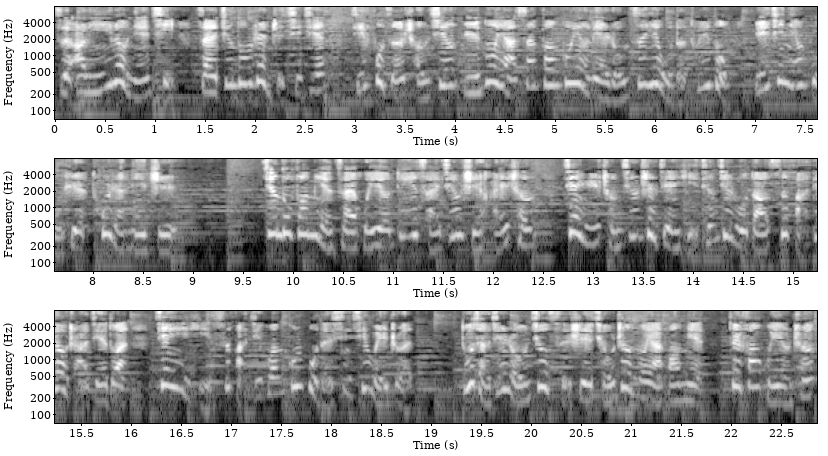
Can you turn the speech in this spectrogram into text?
自二零一六年起，在京东任职期间，即负责澄清与诺亚三方供应链融资业务的推动，于今年五月突然离职。京东方面在回应第一财经时还称，鉴于澄清事件已经进入到司法调查阶段，建议以司法机关公布的信息为准。独角金融就此事求证诺亚方面，对方回应称，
